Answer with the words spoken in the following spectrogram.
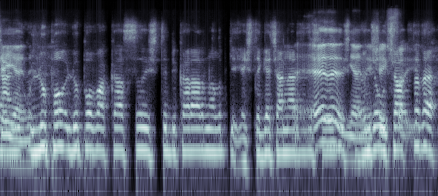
şey yani, yani Lupo Lupo vakası işte bir kararını alıp işte geçenlerde şey evet, işte. Yani Önce şey, uçakta da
